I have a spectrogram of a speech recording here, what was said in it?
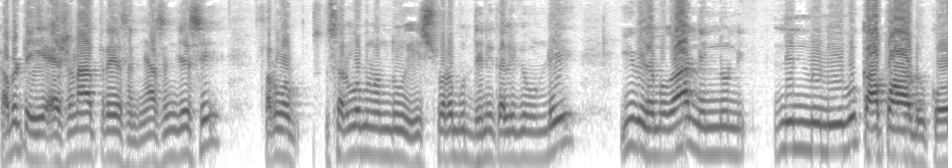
కాబట్టి ఏషణాత్రయ సన్యాసం చేసి సర్వ సర్వమునందు ఈశ్వర బుద్ధిని కలిగి ఉండి ఈ విధముగా నిన్ను నిన్ను నీవు కాపాడుకో.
